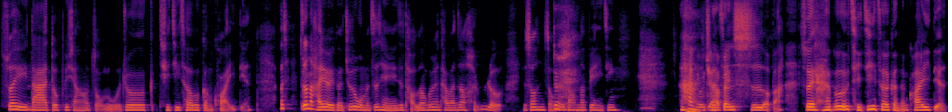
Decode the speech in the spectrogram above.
所以大家都不想要走路，嗯、就骑机车会更快一点。而且真的还有一个，就是我们之前也一直讨论过，因为台湾真的很热，有时候你走路到那边已经 汗流 全身湿了吧，所以还不如骑机车可能快一点。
